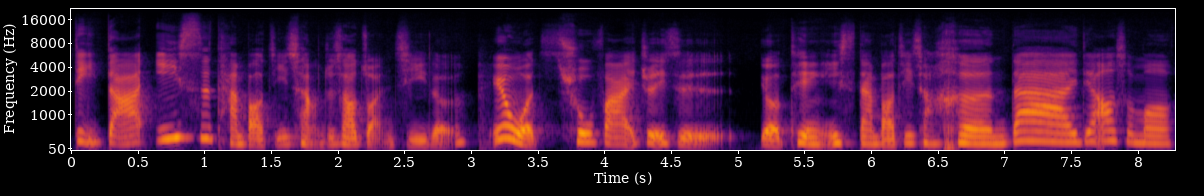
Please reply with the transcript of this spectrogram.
抵达伊斯坦堡机场就是要转机了，因为我出发就一直有听伊斯坦堡机场很大，一定要什么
